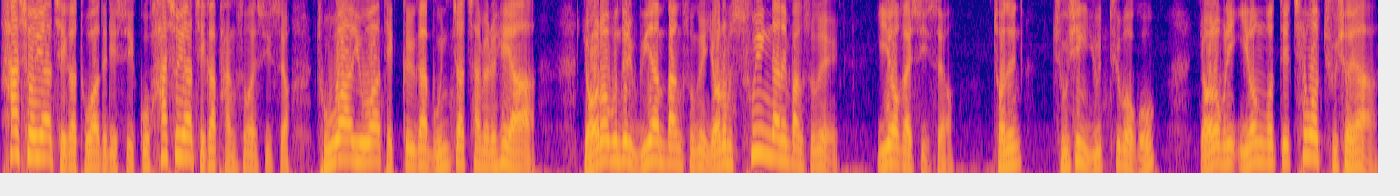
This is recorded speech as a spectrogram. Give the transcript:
하셔야 제가 도와드릴 수 있고 하셔야 제가 방송할 수 있어요. 좋아요와 댓글과 문자 참여를 해야 여러분들을 위한 방송을 여러분 수익 나는 방송을 이어갈 수 있어요. 저는 주식 유튜버고 여러분이 이런 것들 채워 주셔야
